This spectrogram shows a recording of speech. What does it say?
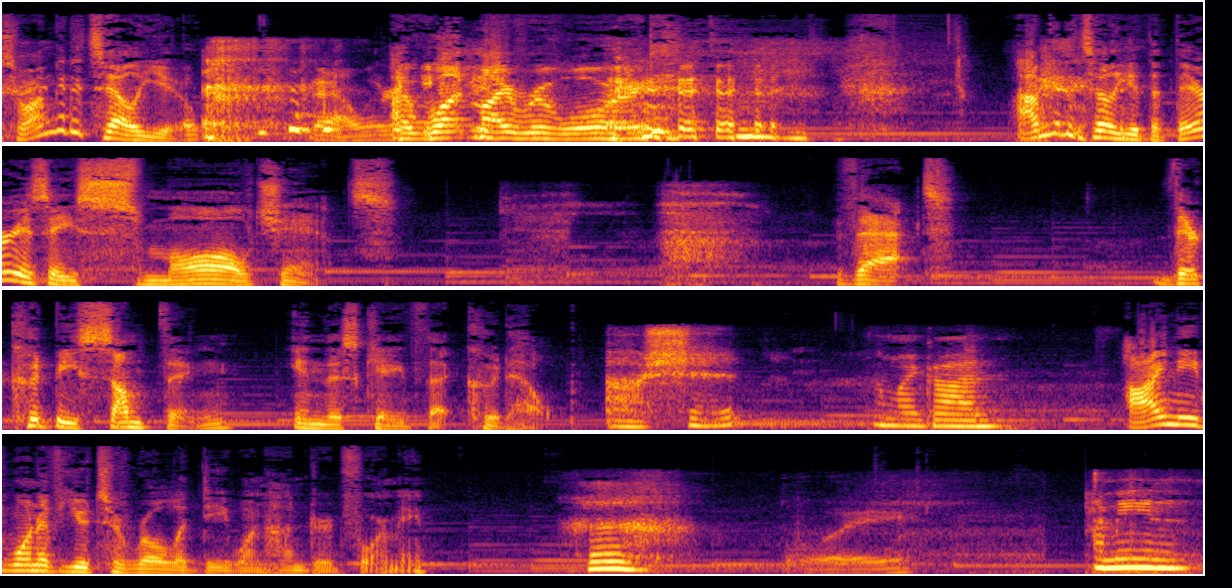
So I'm going to tell you, Valerie. I want my reward. I'm going to tell you that there is a small chance that there could be something in this cave that could help. Oh shit. Oh my god. I need one of you to roll a D100 for me. Boy. I mean,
